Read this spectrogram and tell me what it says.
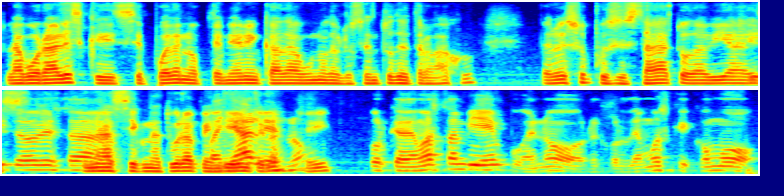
laborales que se puedan obtener en cada uno de los centros de trabajo, pero eso pues está todavía Sí, es todavía está una asignatura en pendiente, pañales, ¿no? ¿no? Sí. porque además también, bueno, recordemos que como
